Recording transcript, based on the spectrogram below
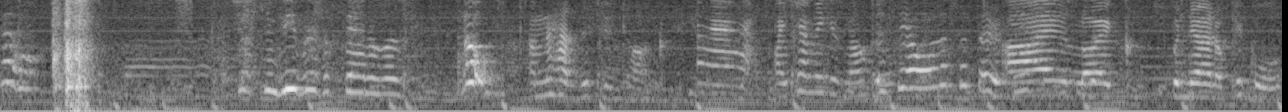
no. Justin Bieber's a fan of us. No. I'm gonna have this dude talk. I can't make his mouth. See, I want to sit there. I like banana pickles.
